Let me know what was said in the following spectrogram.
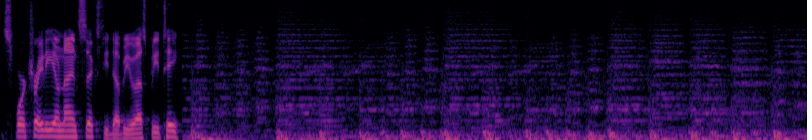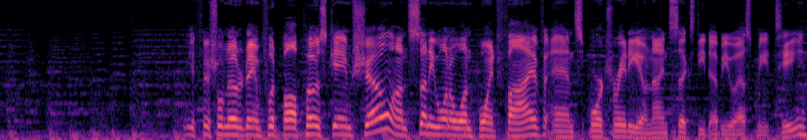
Sports Radio 960 WSBT. The official Notre Dame football postgame show on Sunny 101.5 and Sports Radio 960 WSBT.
